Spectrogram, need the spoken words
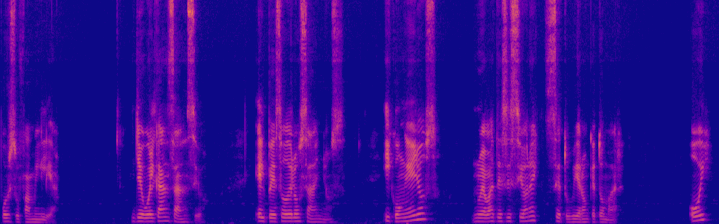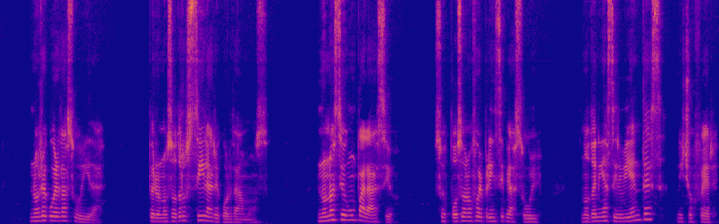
por su familia. Llegó el cansancio, el peso de los años y con ellos nuevas decisiones se tuvieron que tomar. Hoy no recuerda su vida, pero nosotros sí la recordamos. No nació en un palacio, su esposo no fue el príncipe azul, no tenía sirvientes ni chofer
